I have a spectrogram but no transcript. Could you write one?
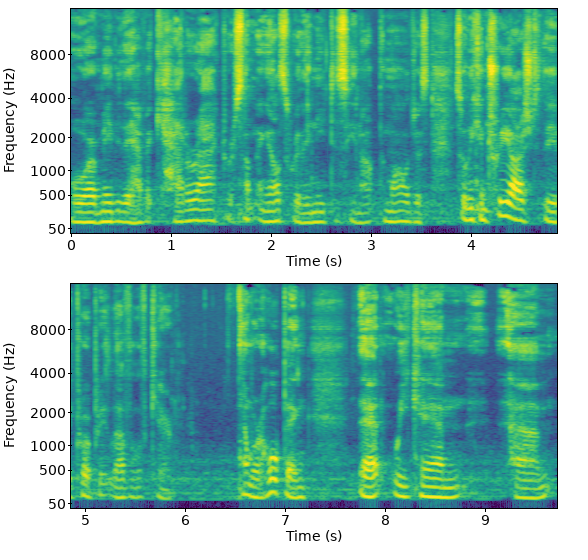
or maybe they have a cataract or something else where they need to see an ophthalmologist. So we can triage to the appropriate level of care. And we're hoping that we can um,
